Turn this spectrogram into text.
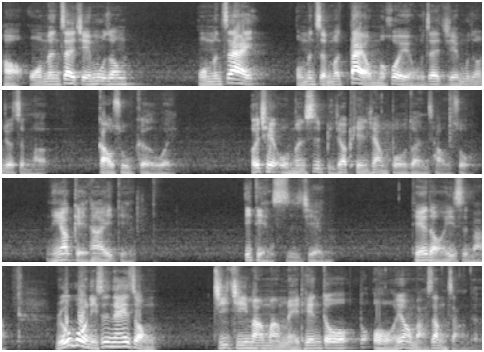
好，我们在节目中，我们在我们怎么带我们会员，我在节目中就怎么告诉各位，而且我们是比较偏向波段操作，你要给他一点一点时间，听得懂意思吗？如果你是那一种急急忙忙每天都哦要马上涨的，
